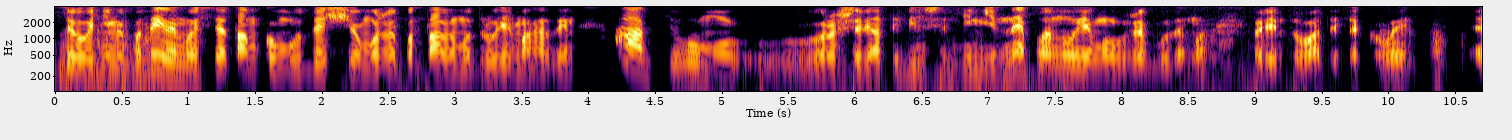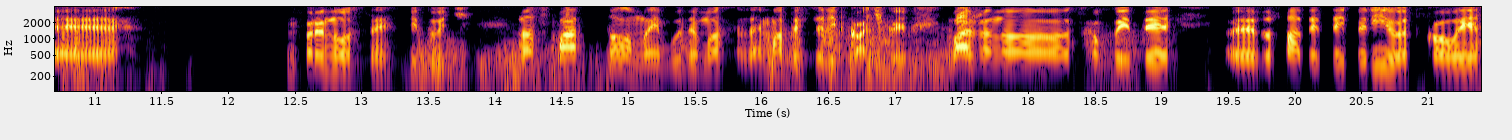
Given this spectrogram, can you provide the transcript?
сьогодні ми подивимося, там кому дещо може поставимо другий магазин. А в цілому розширяти більше сім'ї не плануємо. Вже будемо орієнтуватися, коли е, приноси підуть на спад, то ми будемо займатися відкачкою. Бажано схопити, е, застати цей період, коли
